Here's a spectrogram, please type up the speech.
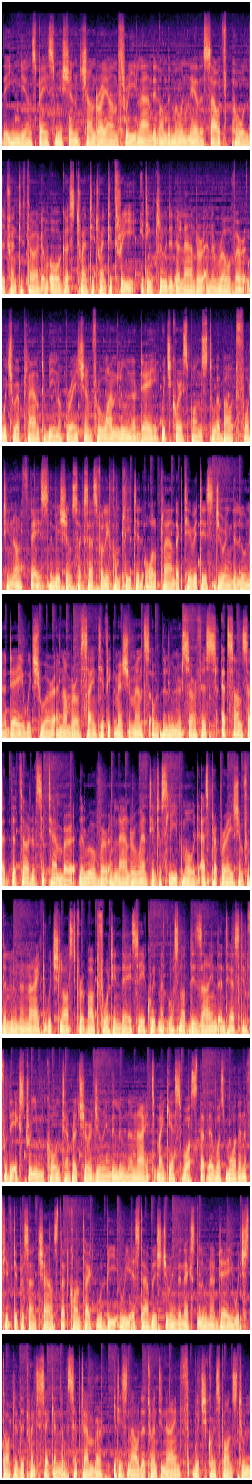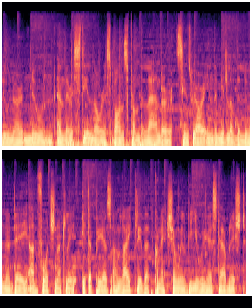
The Indian space mission Chandrayaan 3 landed on the moon near the South Pole the 23rd of August 2023. It included a lander and a rover which were planned to be in operation for one lunar day, which corresponds to about 14 Earth days. The mission successfully completed all planned activities during the lunar day, which were a number of scientific measurements of the lunar surface. At sunset, the 3rd of September, the rover and lander went into sleep mode as preparation for the the lunar night, which lasts for about 14 days. The equipment was not designed and tested for the extreme cold temperature during the lunar night. My guess was that there was more than a 50% chance that contact would be re-established during the next lunar day, which started the 22nd of September. It is now the 29th, which corresponds to lunar noon, and there is still no response from the lander. Since we are in the middle of the lunar day, unfortunately, it appears unlikely that connection will be re-established.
